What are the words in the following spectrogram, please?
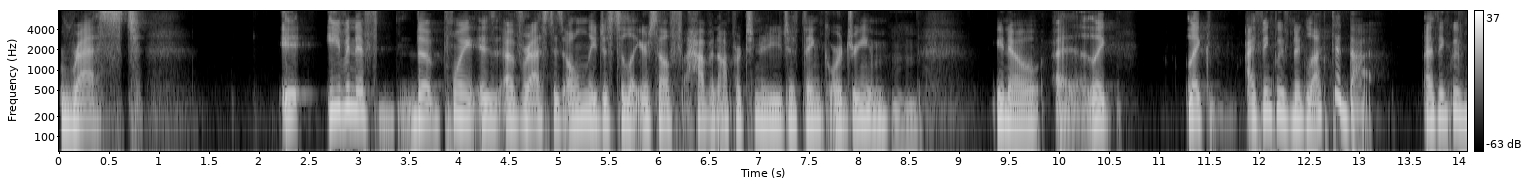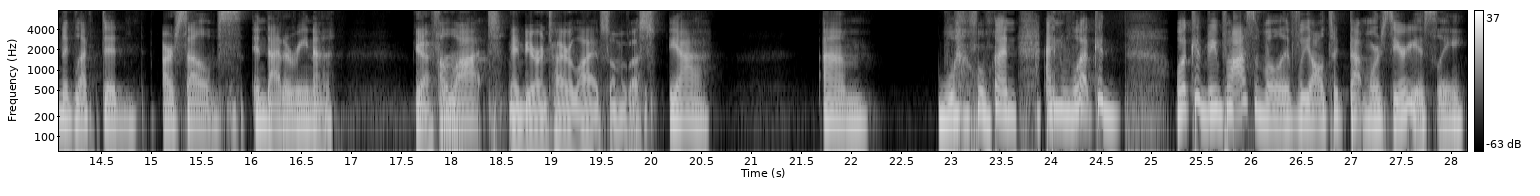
rest. It even if the point is of rest is only just to let yourself have an opportunity to think or dream. You know uh, like like i think we've neglected that i think we've neglected ourselves in that arena Yeah, a lot maybe our entire lives, some of us. yeah um when and what could what could be possible if we all took that more seriously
